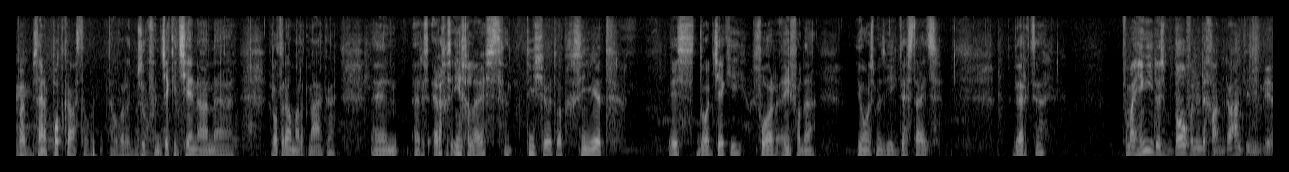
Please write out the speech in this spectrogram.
we zijn een podcast over, over het bezoek van Jackie Chan aan eh, Rotterdam aan het maken. En er is ergens ingelijst een t-shirt wat gesigneerd is door Jackie voor een van de jongens met wie ik destijds werkte. Voor mij hing hij dus boven in de gang. Daar hangt hij niet meer.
